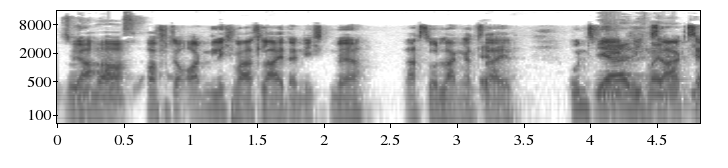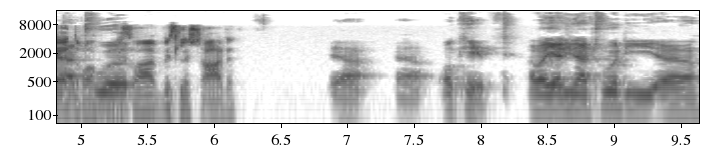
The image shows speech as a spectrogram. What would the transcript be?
So ja, aber ordentlich war es leider nicht mehr nach so langer Zeit. Und ja, wie gesagt, sehr Natur, trocken. Das war ein bisschen schade. Ja, ja, okay. Aber ja, die Natur, die äh,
